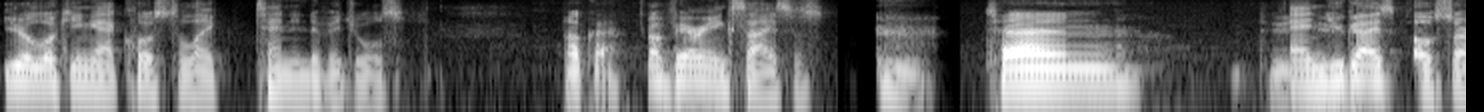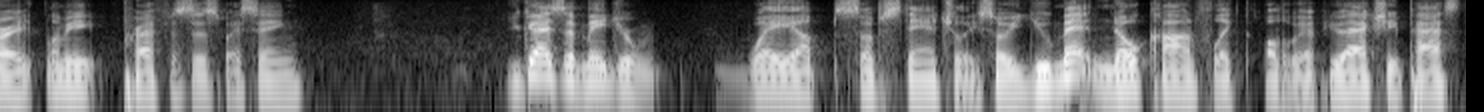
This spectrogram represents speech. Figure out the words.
you're looking at close to like 10 individuals Okay, of varying sizes ten. and you guys oh sorry let me preface this by saying you guys have made your way up substantially so you met no conflict all the way up you actually passed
